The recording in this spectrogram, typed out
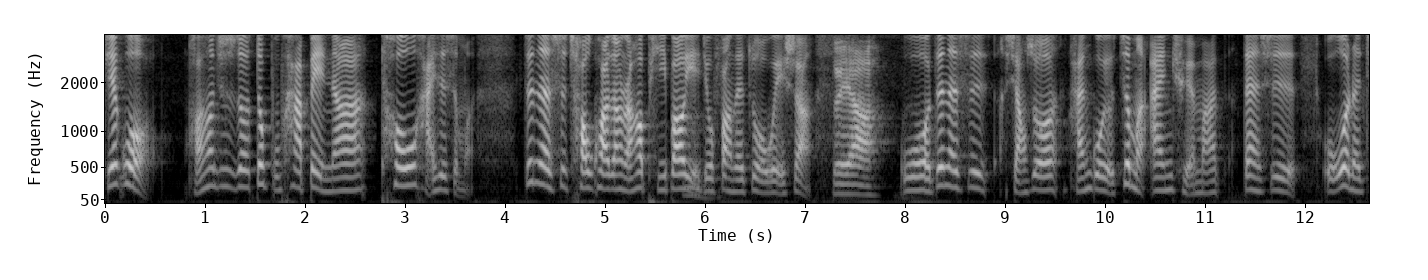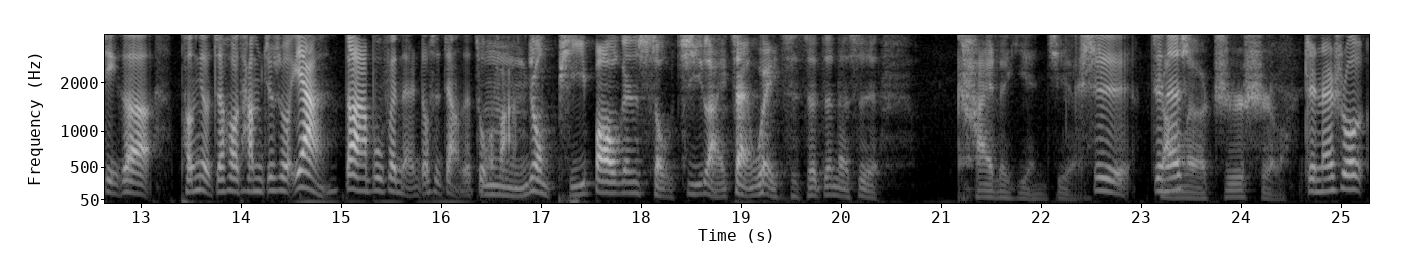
结果好像就是说都不怕被人家偷还是什么，真的是超夸张。然后皮包也就放在座位上。嗯、对呀、啊，我真的是想说韩国有这么安全吗？但是我问了几个。朋友之后，他们就说呀，大部分的人都是这样的做法，嗯，用皮包跟手机来占位置，这真的是开了眼界了，是，只能长了知识了，只能说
